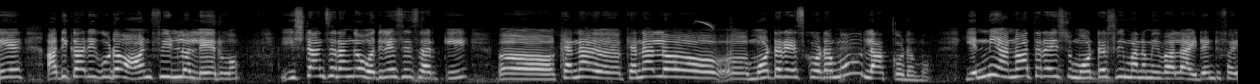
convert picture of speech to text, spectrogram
ఏ అధికారి కూడా ఆన్ ఫీల్డ్లో లేరు. ఇష్టానుసరంగా వదిలేసేసరికి కెనా కెనాల్లో మోటార్ వేసుకోవడము లాక్కోవడము. ఎన్ని అన్ఆథరైజ్డ్ మోటార్స్ని మనం ఇవాళ ఐడెంటిఫై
